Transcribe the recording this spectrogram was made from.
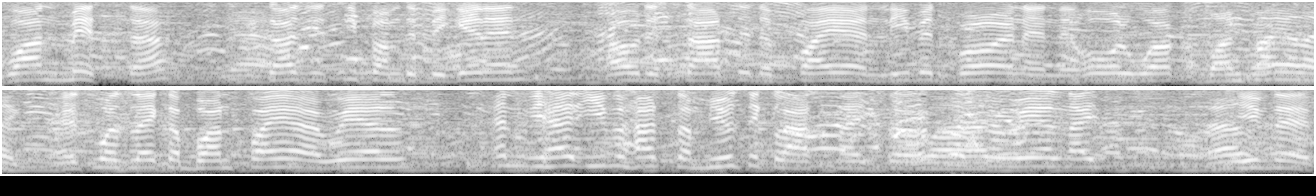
one missed, huh? Because you see from the beginning how they started the fire and leave it burn and the whole works. Bonfire like? It was like a bonfire, a real, and we had even had some music last night, so it was a real nice Well- evening.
